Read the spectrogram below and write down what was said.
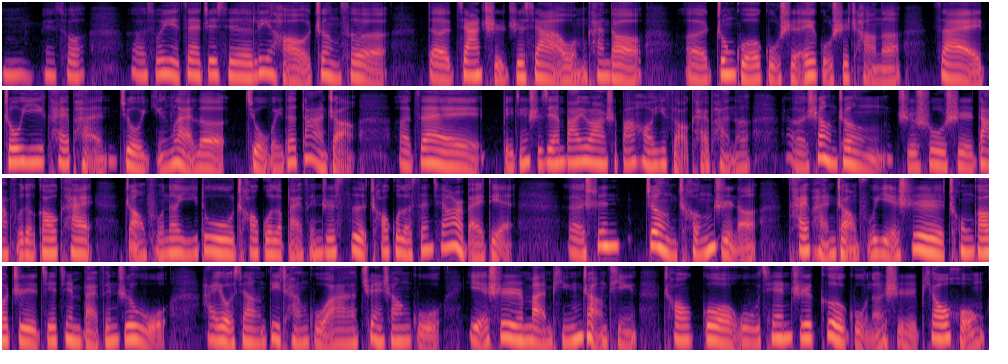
嗯，没错，呃，所以在这些利好政策的加持之下，我们看到，呃，中国股市 A 股市场呢，在周一开盘就迎来了久违的大涨。呃，在北京时间八月二十八号一早开盘呢，呃，上证指数是大幅的高开，涨幅呢一度超过了百分之四，超过了三千二百点。呃，深证成指呢，开盘涨幅也是冲高至接近百分之五，还有像地产股啊、券商股也是满屏涨停，超过五千只个股呢是飘红。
